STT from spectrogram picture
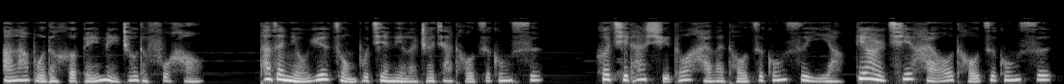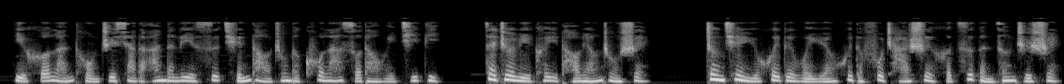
阿拉伯的和北美洲的富豪。他在纽约总部建立了这家投资公司，和其他许多海外投资公司一样，第二期海鸥投资公司以荷兰统治下的安德烈斯群岛中的库拉索岛为基地，在这里可以逃两种税：证券与汇兑委员会的复查税和资本增值税。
